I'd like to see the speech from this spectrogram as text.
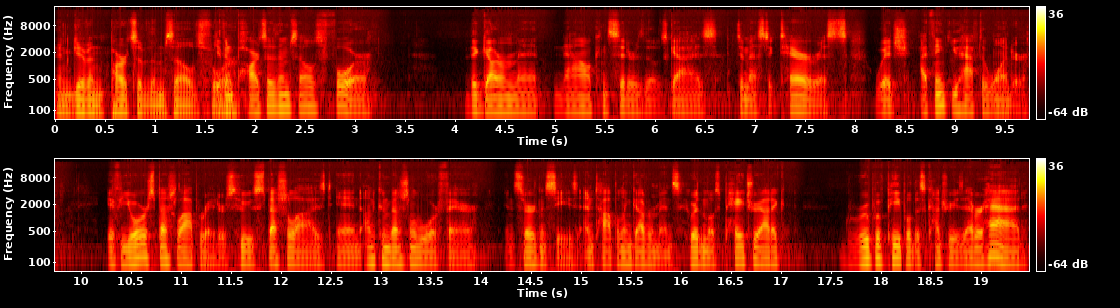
and given parts of themselves for. Given parts of themselves for, the government now considers those guys domestic terrorists, which I think you have to wonder. If your special operators who specialized in unconventional warfare, insurgencies, and toppling governments, who are the most patriotic group of people this country has ever had,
